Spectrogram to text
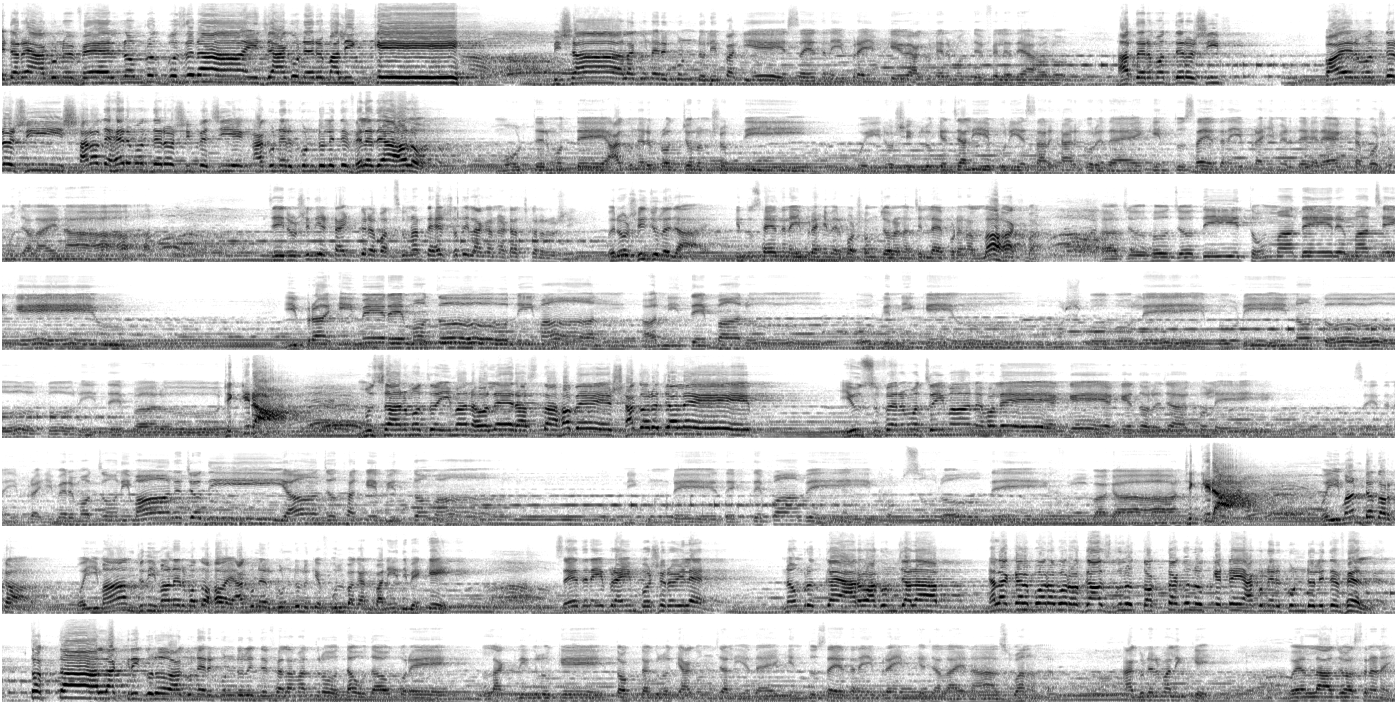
এটারে আগুনে ফেল, নমরুদ বুঝে নাই যে আগুনের মালিক কে। বিশাল আগুনের কুণ্ডলি পাকিয়ে সৈয়দনা ইব্রাহিমকে আগুনের মধ্যে ফেলে দেয়া হলো। হাতের মধ্যে রশি, পায়ের মধ্যে রশি, সারা দেহের মধ্যে রশি পেঁচিয়ে আগুনের কুণ্ডলিতে ফেলে দেয়া হলো। মুহূর্তের মধ্যে আগুনের প্রজ্বলন শক্তি ওই রশিগুলোকে জ্বালিয়ে পুড়িয়ে সারখার করে দেয়। কিন্তু সৈয়দনা ইব্রাহিমের দেহের একটা পশমও জ্বালায় না। যে রশি দিয়ে টাইট করে পাচ্ছে ওনার দেহের সাথে লাগানো টাচ করে রশি। ওই রশি জ্বলে যায়, কিন্তু সৈয়দনা ইব্রাহিমের পশম জ্বলে না, চিল্লায় পড়েন আল্লাহ আকবার। আজ যদি তোমাদের মাঝে কেউ ইব্রাহিমের মতো নিমান আনিতে পারো, অগ্নিকেও বলে পরিণত করিতে পারো। ঠিক কিনা? মুসার মতো ইমান হলে রাস্তা হবে সাগর জলে। ইউসুফের মতো ইমান হলে একে একে দরজা খোলে। সৈয়দনা ইব্রাহিমের মতন ইমান যদি আজ থাকে বিদ্যমান, অগ্নিকুণ্ডে দেখতে পাবে খুব সুরতে ফুলবাগান। ঠিক কিনা? ওই ইমানটা দরকার। ওই ইমান যদি ইমানের মতো হয়, আগুনের কুণ্ডুলকে ফুলবাগান বানিয়ে দিবে কে? সৈয়দনা ইব্রাহিম বসে রইলেন। নমরুদ কায় আরও আগুন জ্বালাব এলাকার বড় বড় গাছগুলো, তক্তাগুলো কেটে আগুনের কুণ্ডলিতে ফেল। তক্তা লাকড়িগুলো আগুনের কুণ্ডলিতে ফেলা মাত্র দাউ দাউ করে। লাকড়িগুলোকে, তক্তাগুলোকে আগুন জ্বালিয়ে দেয়, কিন্তু সৈয়দানা ইব্রাহিমকে জ্বালায় না। সুবহানাল্লাহ। আগুনের মালিক কে? ওই আল্লাহ আজও আসে না নাই।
